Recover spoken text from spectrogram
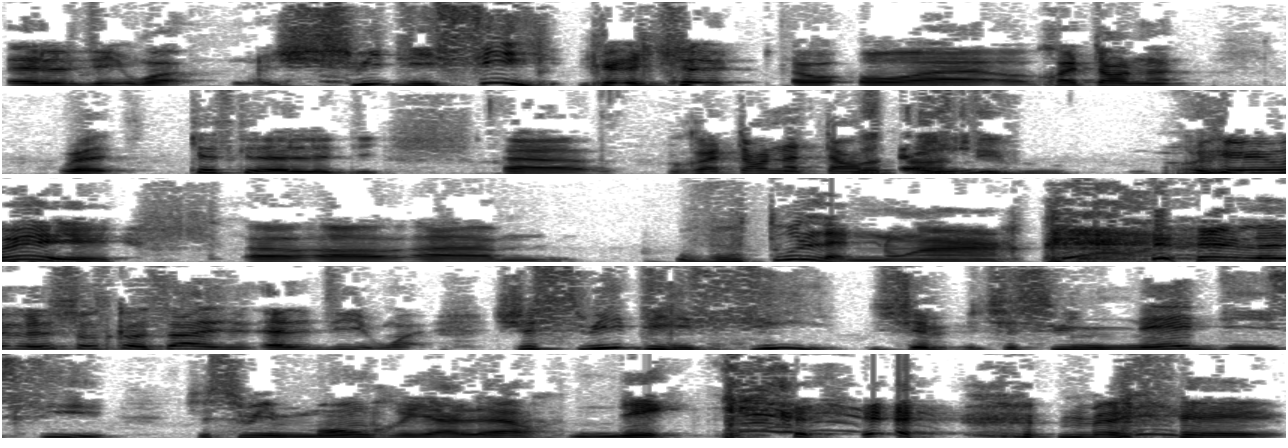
elle dit, ouais, je suis d'ici. oh, euh, retourne. Ouais, qu'est-ce qu'elle dit? Euh, retourne à ton pays. Oui, oui. Vous tous les noirs, les, choses comme ça. Elle dit, je suis d'ici, je, suis né d'ici, je suis montréalais né. Mais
